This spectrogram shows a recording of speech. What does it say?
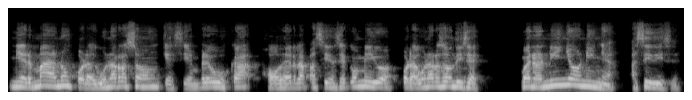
mi hermano, por alguna razón, que siempre busca joder la paciencia conmigo, por alguna razón dice, bueno, niño o niña, así dice.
